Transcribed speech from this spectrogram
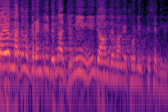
ਪਏ ਮੈਂ ਤੁਹਾਨੂੰ ਗਾਰੰਟੀ ਦਿੰਦਾ ਜ਼ਮੀਨ ਨਹੀਂ ਜਾਣ ਦੇਵਾਂਗੇ ਤੁਹਾਡੀ ਕਿਸੇ ਦੀ ਵੀ।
